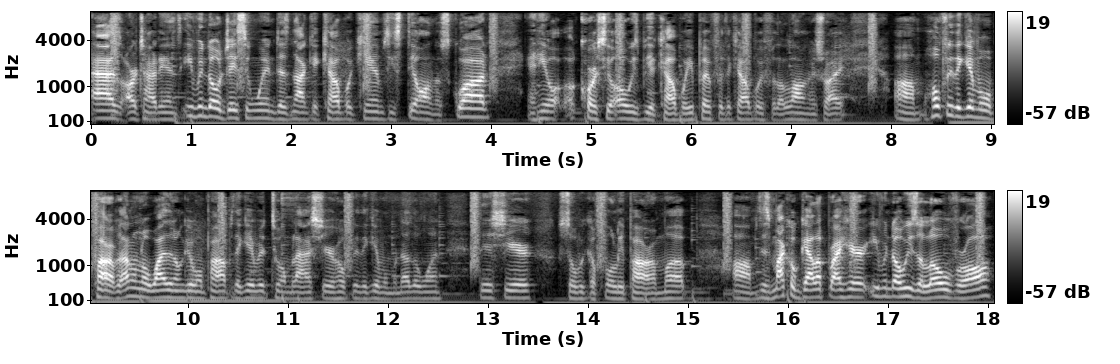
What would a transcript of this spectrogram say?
as our tight ends. Even though Jason Witten does not get Cowboy chems, he's still on the squad, and he'll of course he'll always be a Cowboy. He played for the Cowboy for the longest, right? Um, hopefully they give him a power up. I don't know why they don't give him a power up. They gave it to him last year. Hopefully they give him another one this year so we can fully power him up. Um, this Michael Gallup right here, even though he's a low overall,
